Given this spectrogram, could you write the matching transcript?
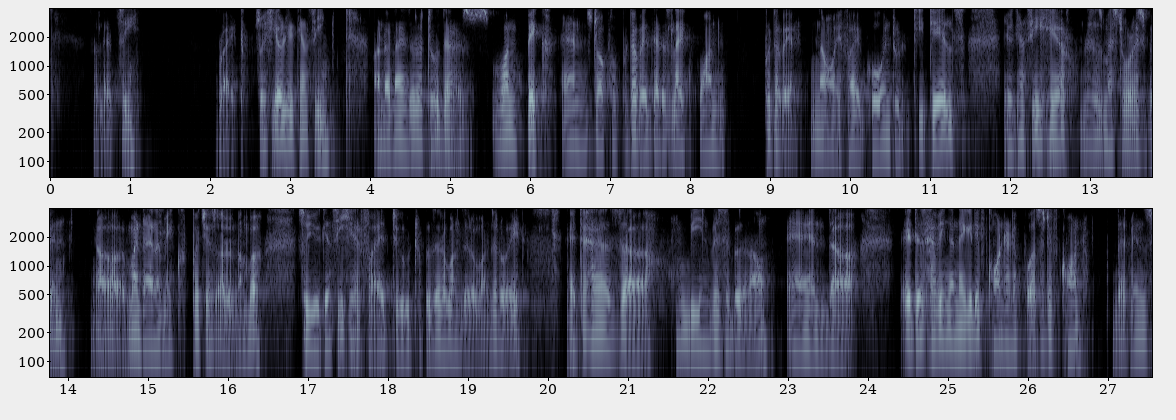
So let's see. Right. So here you can see under 902 there is one pick and stock for put away. There is like one put away. Now if I go into details you can see here this is my storage bin uh, my dynamic purchase order number. So you can see here 5200100108 it has uh, been visible now and uh, it is having a negative count and a positive count that means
